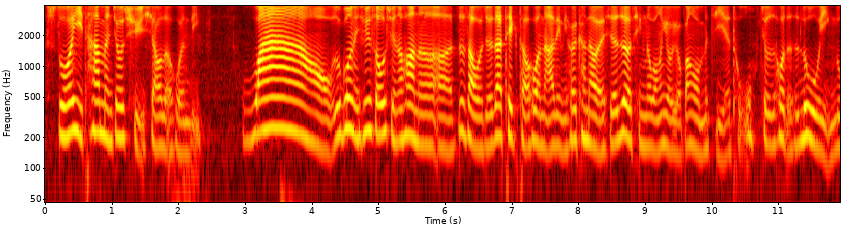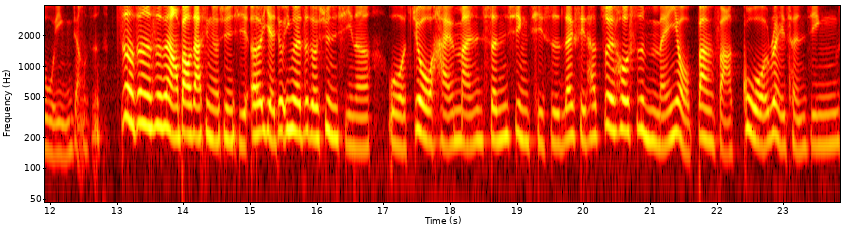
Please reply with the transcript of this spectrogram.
所以他们就取消了婚礼。哇哦！如果你去搜寻的话呢，呃，至少我觉得在 TikTok 或哪里你会看到有一些热情的网友有帮我们截图，就是或者是录影录音这样子。这真的是非常爆炸性的讯息，而也就因为这个讯息呢，我就还蛮深信，其实 Lexi 他最后是没有办法过瑞曾经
